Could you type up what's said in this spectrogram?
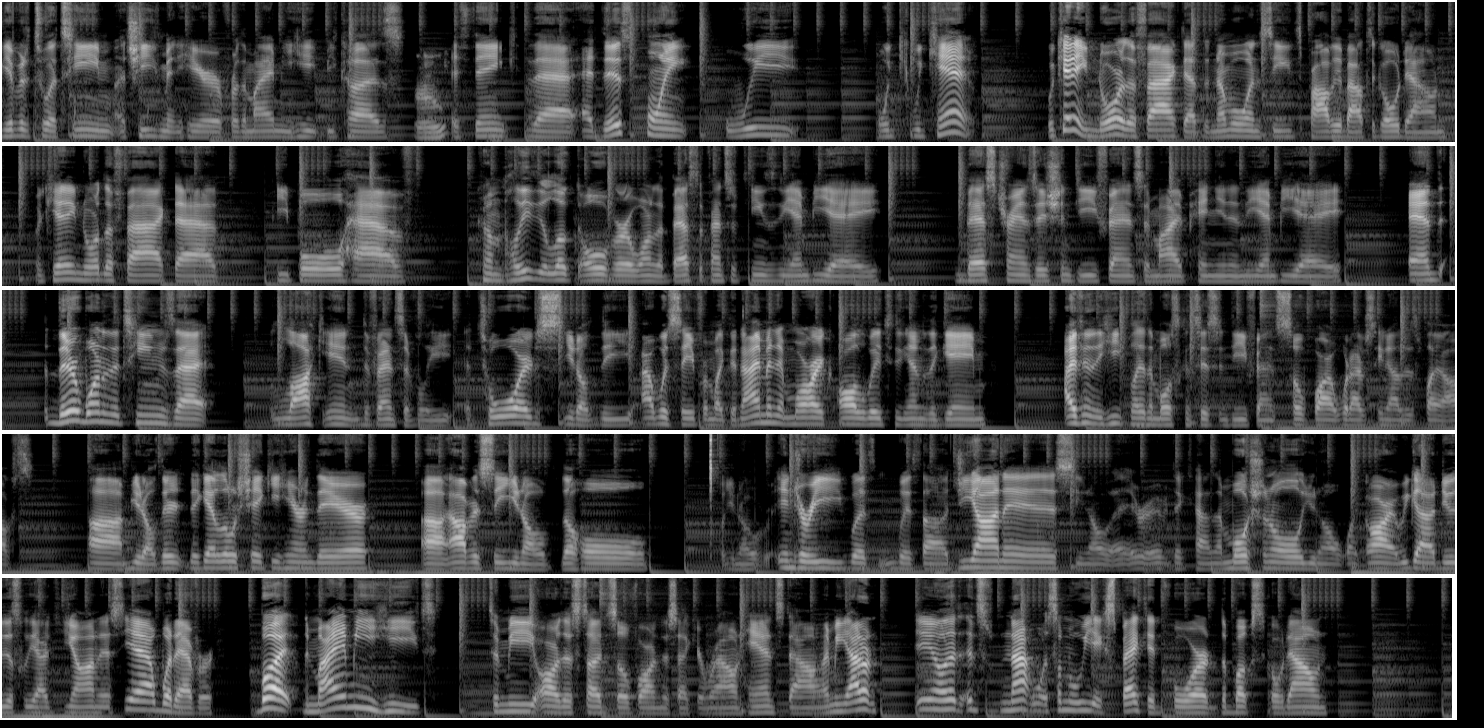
give it to a team achievement here for the Miami Heat because Ooh. I think that at this point we we, we can't we can't ignore the fact that the number one seed's probably about to go down. We can't ignore the fact that people have completely looked over one of the best defensive teams in the NBA, best transition defense in my opinion in the NBA, and they're one of the teams that lock in defensively towards you know the I would say from like the nine minute mark all the way to the end of the game. I think the Heat play the most consistent defense so far. What I've seen out of this playoffs. Um, you know, they get a little shaky here and there. Uh, obviously, you know the whole, you know, injury with with uh, Giannis. You know, everything kind of emotional. You know, like all right, we got to do this without Giannis. Yeah, whatever. But the Miami Heat, to me, are the studs so far in the second round, hands down. I mean, I don't, you know, it's not what something we expected for the Bucks to go down.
